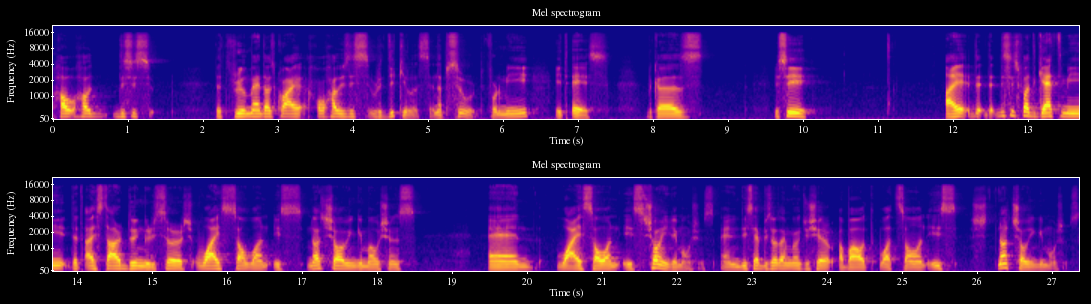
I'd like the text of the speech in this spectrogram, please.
how how this is that real men don't cry. How, how is this ridiculous and absurd? For me, it is. Because, you see, I th- th- this is what get me that I start doing research why someone is not showing emotions and why someone is showing emotions. And in this episode, I'm going to share about what someone is sh- not showing emotions.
